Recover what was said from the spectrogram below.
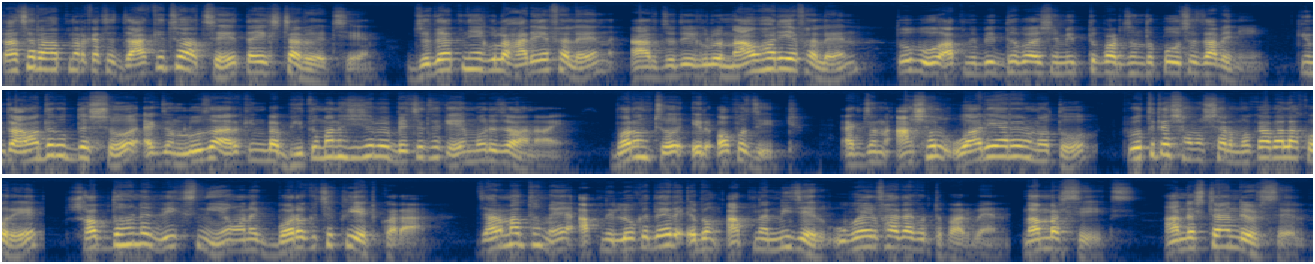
তাছাড়া আপনার কাছে যা কিছু আছে, তা এক্সট্রা রয়েছে। যদি আপনি এগুলো হারিয়ে ফেলেন আর যদি এগুলো নাও হারিয়ে ফেলেন, তবু আপনি বৃদ্ধ বয়সে মৃত্যু পর্যন্ত পৌঁছে যাবেনি কিন্তু আমাদের উদ্দেশ্য একজন লুজার কিংবা ভীতু মানুষ হিসেবে বেঁচে থেকে মরে যাওয়া নয়, বরঞ্চ এর অপোজিট একজন আসল ওয়ারিয়ারের মতো প্রতিটা সমস্যার মোকাবেলা করে সব ধরনের রিস্ক নিয়ে অনেক বড় কিছু ক্রিয়েট করা, যার মাধ্যমে আপনি লোকেদের এবং আপনার নিজের উভয়ের ফায়দা করতে পারবেন। নাম্বার সিক্স আন্ডারস্ট্যান্ড ইউর সেলফ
